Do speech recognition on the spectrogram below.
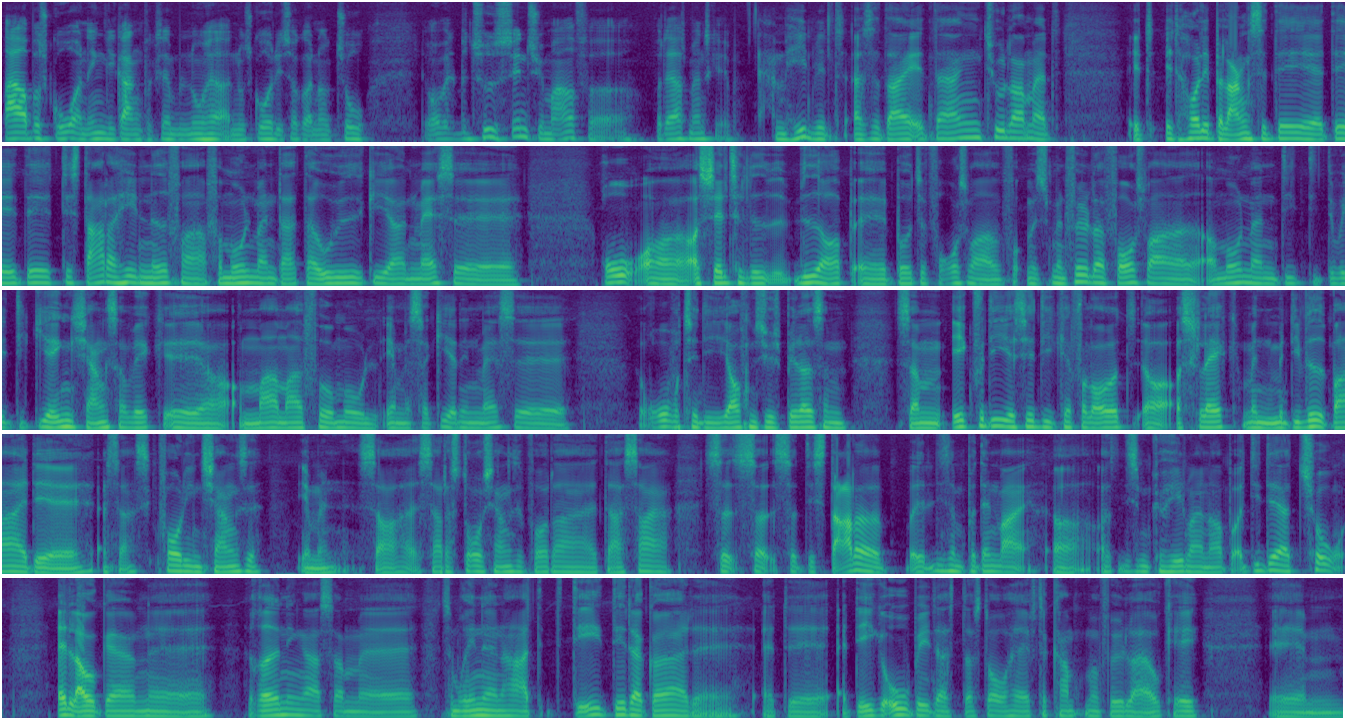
bare op og score en enkelt gang, for eksempel nu her, nu scorer de så godt nok to. Det må vel betyde sindssygt meget for, for deres mandskab. Jamen helt vildt. Altså, der er, der er ingen tvivl om, at et, et hold i balance, det, det, det, det starter helt ned fra, fra målmanden, der, der udgiver en masse øh, ro og, og selvtillid videre op, øh, både til forsvaret. Hvis man føler, at forsvaret og målmanden, de, de, de, giver ingen chancer væk, øh, og meget, meget få mål, jamen så giver det en masse... Øh, ro til de offensive spillere, som, som ikke fordi jeg siger, at de kan få lov at, at slack, men, men de ved bare, at øh, altså, får de en chance, jamen, så, så er der stor chance for, at der, der er sejr. Så, så, så det starter øh, ligesom på den vej, og, og ligesom kører hele vejen op. Og de der to altafgørende øh, redninger, som, øh, som Rine har, det, det er det, der gør, at, øh, at, øh, at det ikke er OB, der, der står her efter kampen og føler, at okay, øh,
